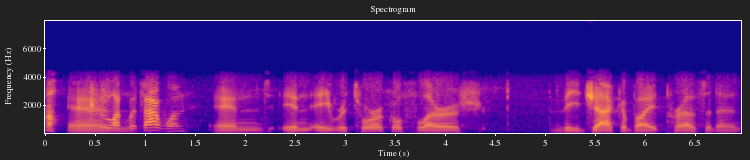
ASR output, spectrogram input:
Good luck with that one. And in a rhetorical flourish, the Jacobite president,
